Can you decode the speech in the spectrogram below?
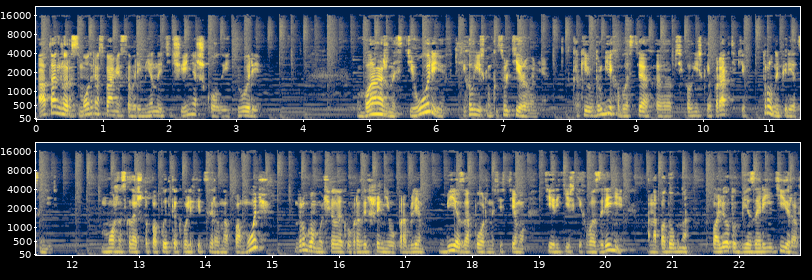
а также рассмотрим с вами современные течения школы и теории. Важность теории в психологическом консультировании как и в других областях э, психологической практики, трудно переоценить. Можно сказать, что попытка квалифицированно помочь другому человеку в разрешении его проблем без опор на систему теоретических воззрений, она подобна полету без ориентиров.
